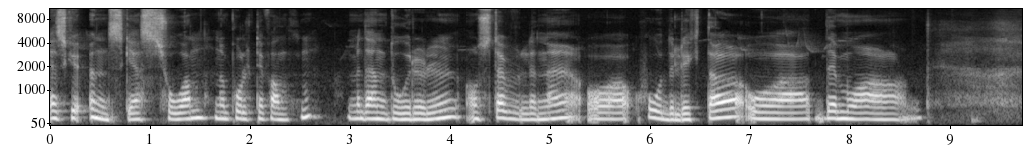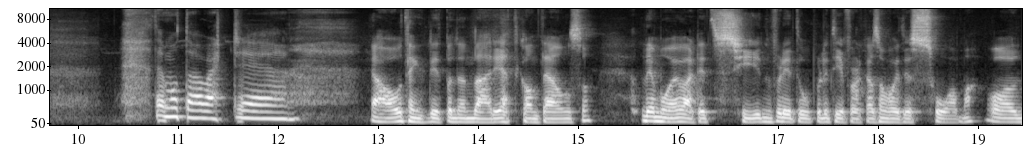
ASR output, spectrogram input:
Jeg skulle ønske jeg så han når politiet fant den. Med den dorullen og støvlene og hodelykta, og det må Det måtte ha vært eh, Jeg har jo tenkt litt på den der i etterkant, jeg også. Det må jo ha vært et syn for de to politifolka som faktisk så meg. Og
